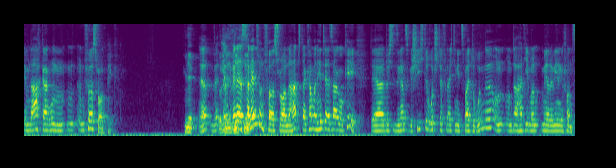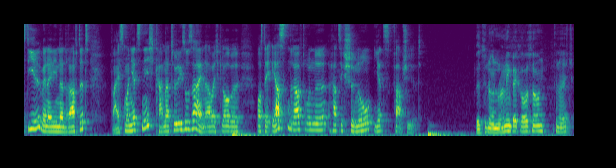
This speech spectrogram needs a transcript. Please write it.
im Nachgang ein, First-Round-Pick. Nee, Ja, wenn, wenn er das Talent für einen First Runner hat, dann kann man hinterher sagen, okay, der durch diese ganze Geschichte rutscht er vielleicht in die zweite Runde und, und da hat jemand mehr oder weniger schon Stil, wenn er ihn dann draftet. Weiß man jetzt nicht, kann natürlich so sein, aber ich glaube, aus der ersten Draftrunde hat sich Chenot jetzt verabschiedet. Willst du noch einen Running Back raushauen, vielleicht?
